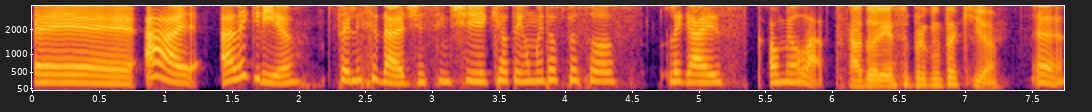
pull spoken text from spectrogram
É... Ah, é alegria, felicidade. Sentir que eu tenho muitas pessoas legais ao meu lado. Adorei essa pergunta aqui, ó. É,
